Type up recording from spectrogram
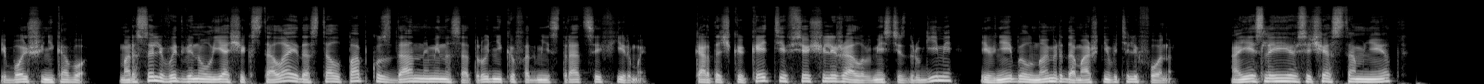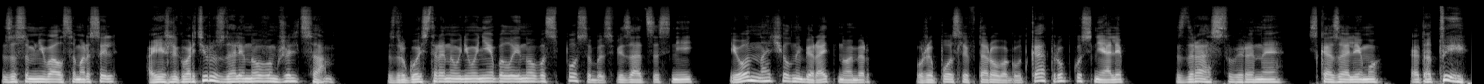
и больше никого. Марсель выдвинул ящик стола и достал папку с данными на сотрудников администрации фирмы. Карточка Кэти все еще лежала вместе с другими, и в ней был номер домашнего телефона. «А если ее сейчас там нет?» — засомневался Марсель. «А если квартиру сдали новым жильцам?» С другой стороны, у него не было иного способа связаться с ней, и он начал набирать номер. Уже после второго гудка трубку сняли. «Здравствуй, Рене», — сказали ему. «Это ты!»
